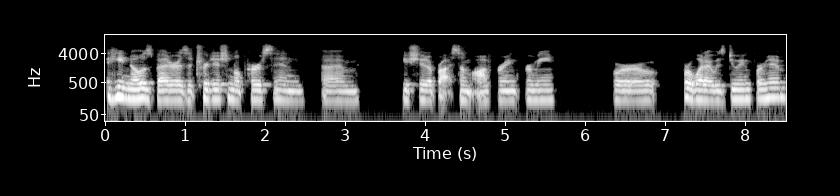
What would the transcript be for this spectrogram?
he knows better as a traditional person. Um, he should have brought some offering for me for for what I was doing for him.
